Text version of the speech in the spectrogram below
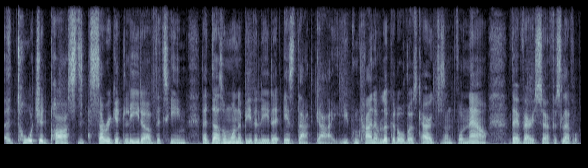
uh, tortured past surrogate leader of the team that doesn't want to be the leader is that guy. You can kind of look at all those characters and for now, they're very surface level.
